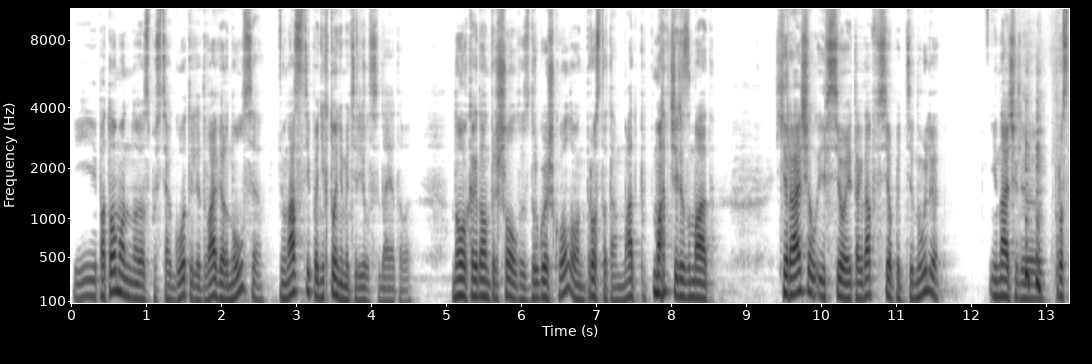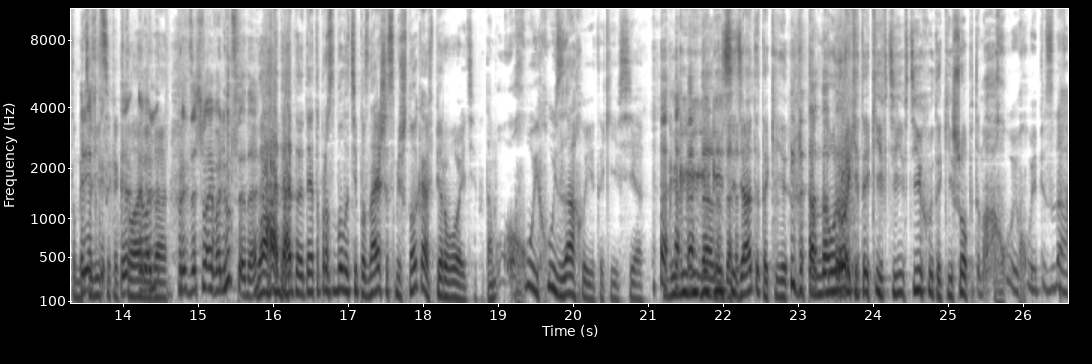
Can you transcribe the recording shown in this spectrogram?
И потом он э, спустя год или два вернулся. И у нас, типа, никто не матерился до этого. Но когда он пришел из другой школы, он просто там мат, мат через мат херачил, и все. И тогда все подтянули и начали просто материться как э- твари, да. Произошла эволюция, да? Да, да, да, это, просто было, типа, знаешь, и смешно, когда впервые, типа, там, о, хуй, хуй, захуй, такие все сидят и такие, там на уроке такие в ти- в тихую, такие шепотом, а, хуй, хуй, пизда.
